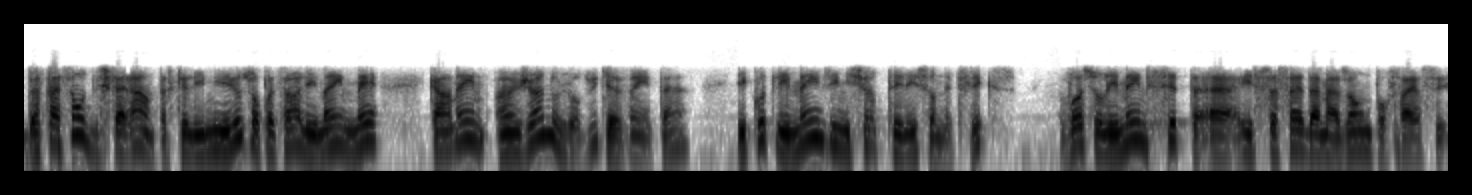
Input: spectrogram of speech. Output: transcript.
De façon différente, parce que les milléniaux ne sont pas nécessairement les mêmes, mais quand même, un jeune aujourd'hui qui a 20 ans écoute les mêmes émissions de télé sur Netflix, va sur les mêmes sites euh, et se sert d'Amazon pour faire ses,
